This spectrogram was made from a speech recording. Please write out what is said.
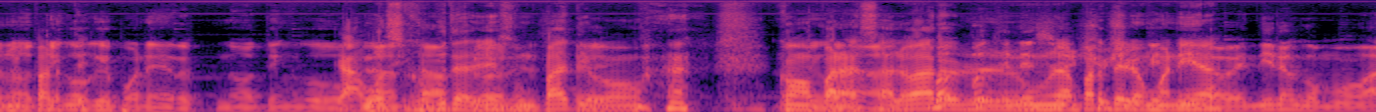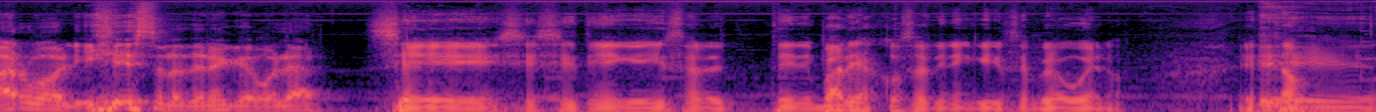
no parte. tengo que poner, no tengo. Claro, vos hijo de plantas, puta tenés un patio sí. como, para nada. salvar Vos- vos tenés una un parte de la humanidad. lo vendieron como árbol y eso lo tenés que volar. Sí, sí, sí, tiene que irse. tiene- varias cosas tienen que irse, pero bueno. Está- Eh,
